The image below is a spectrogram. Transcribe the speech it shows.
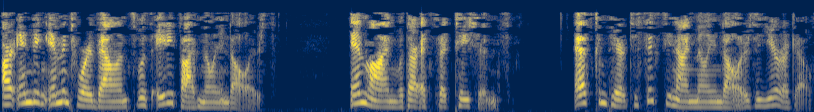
Our ending inventory balance was $85 million, in line with our expectations, as compared to $69 million a year ago.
